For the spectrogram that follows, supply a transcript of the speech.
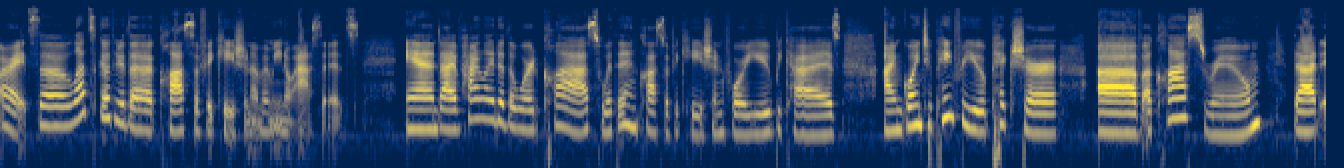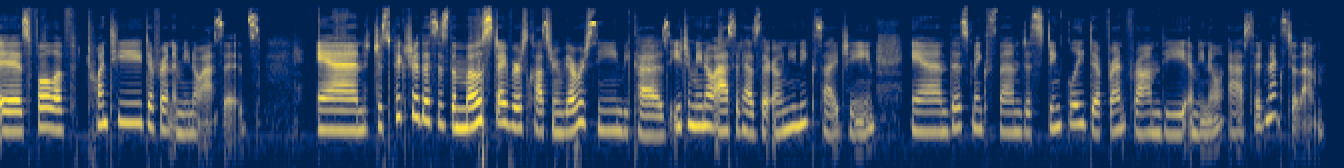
All right, so let's go through the classification of amino acids. And I've highlighted the word class within classification for you because I'm going to paint for you a picture of a classroom that is full of 20 different amino acids. And just picture this as the most diverse classroom you've ever seen because each amino acid has their own unique side chain, and this makes them distinctly different from the amino acid next to them.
